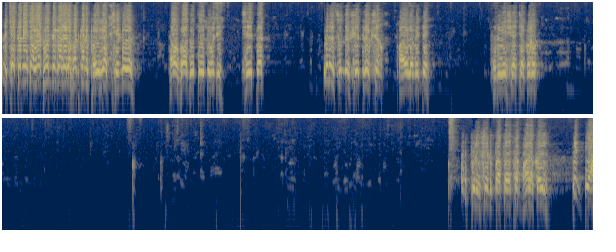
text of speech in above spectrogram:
आणि चेतन याच्या वेटवर निघालेला फटकाने पहिल्या चेंडूवर धाव बाद होतो म्हणजे चेतन. सुंदर क्षेत्ररक्षण पाहायला मिळते. सर्वेश याच्याकडून आणि पुढे भार कळेल पिंट्या.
